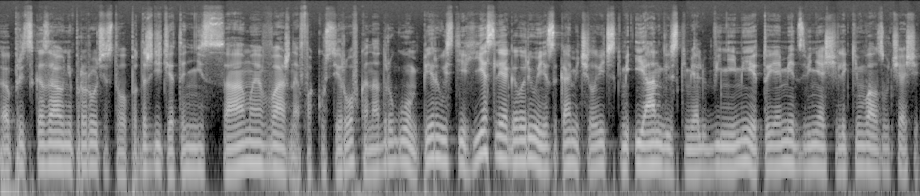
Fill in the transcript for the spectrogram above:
э, предсказал, не пророчествовал, подождите, это не самое важное. Фокусировка на другом. Первый стих. «Если я говорю языками человеческими и ангельскими, а любви не имею, то я имею звенящий или кимвал звучащий».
